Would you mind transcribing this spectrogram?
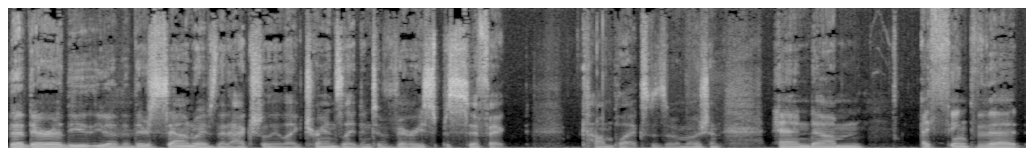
that there are these you know that there's sound waves that actually like translate into very specific complexes of emotion, and um, I think that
